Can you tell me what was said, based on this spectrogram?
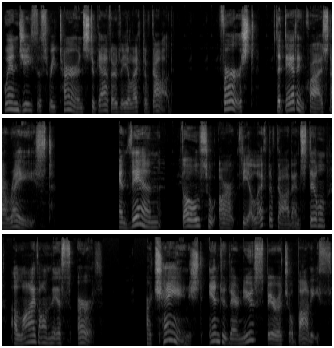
when Jesus returns to gather the elect of God. First, the dead in Christ are raised. And then those who are the elect of God and still alive on this earth are changed into their new spiritual bodies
